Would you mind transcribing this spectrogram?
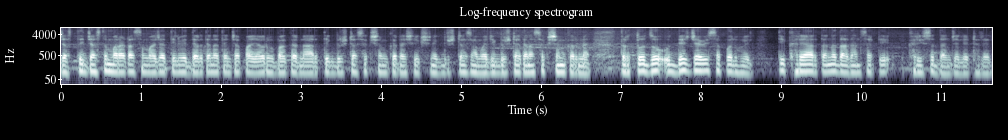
जास्तीत जास्त मराठा समाजातील विद्यार्थ्यांना त्यांच्या पायावर उभा करणं आर्थिकदृष्ट्या सक्षम करणं शैक्षणिकदृष्ट्या सामाजिकदृष्ट्या त्यांना सक्षम करणं तर तो जो उद्देश ज्यावेळी सफल होईल ती खऱ्या अर्थानं दादांसाठी खरी श्रद्धांजली ठरेल.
